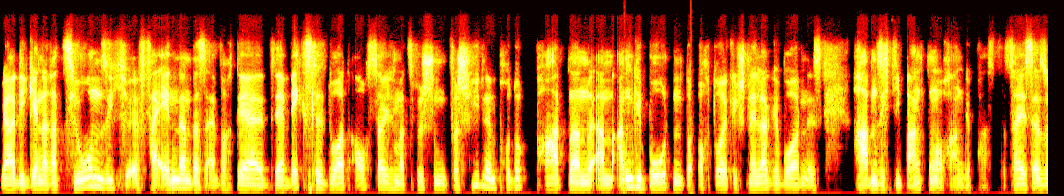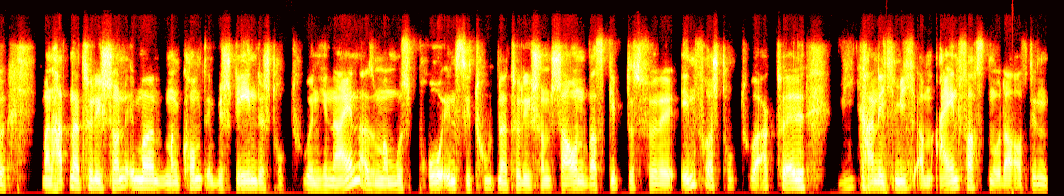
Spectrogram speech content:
ja, die Generationen sich äh, verändern, dass einfach der, der Wechsel dort auch, sage ich mal, zwischen verschiedenen Produktpartnern am ähm, Angeboten doch deutlich schneller geworden ist, haben sich die Banken auch angepasst. Das heißt also, man hat natürlich schon immer, man kommt in bestehende Strukturen hinein. Also man muss pro Institut natürlich schon schauen, was gibt es für eine Infrastruktur aktuell, wie kann ich mich am einfachsten oder auf den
